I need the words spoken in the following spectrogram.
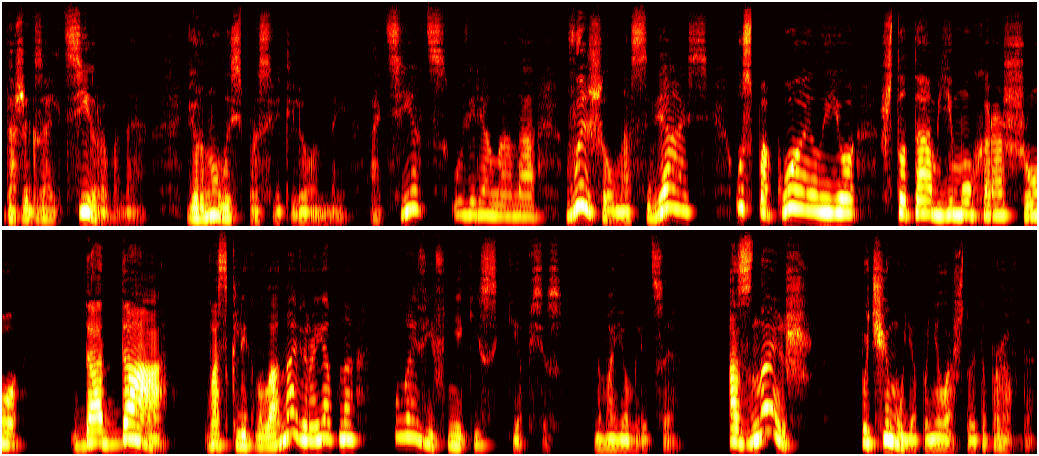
даже экзальтированная, вернулась просветленной. Отец, уверяла она, вышел на связь, успокоил ее, что там ему хорошо. «Да-да!» — воскликнула она, вероятно, уловив некий скепсис на моем лице. «А знаешь, почему я поняла, что это правда?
